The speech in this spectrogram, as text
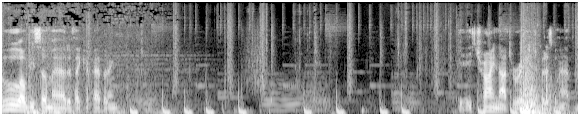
Ooh, I'll be so mad if that kept happening. Yeah, he's trying not to rage, but it's gonna happen.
